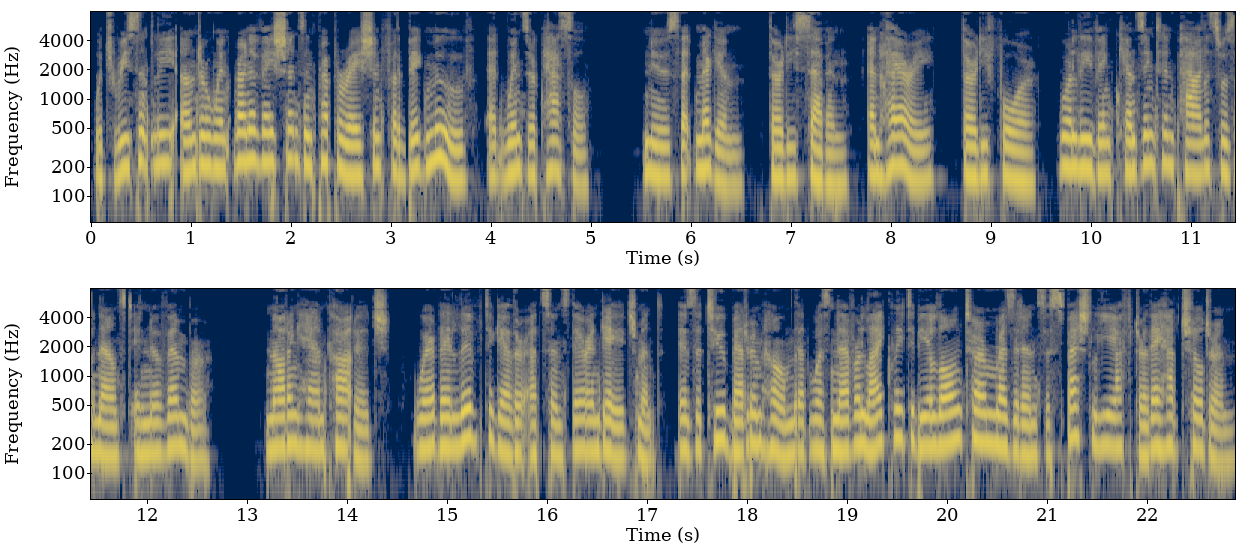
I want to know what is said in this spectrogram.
which recently underwent renovations in preparation for the big move at Windsor Castle. News that Meghan, 37, and Harry, 34, were leaving Kensington Palace was announced in November. Nottingham Cottage, where they lived together at since their engagement, is a two-bedroom home that was never likely to be a long-term residence especially after they had children.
